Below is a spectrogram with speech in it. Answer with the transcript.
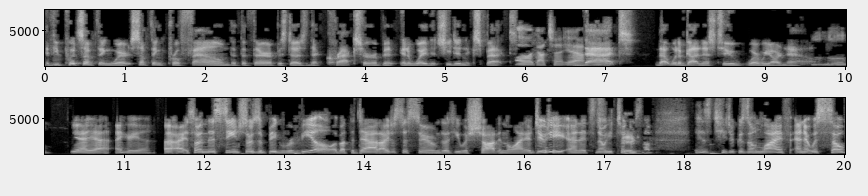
if you put something where something profound that the therapist does that cracks her a bit in a way that she didn't expect Oh, I gotcha. Yeah. that that would have gotten us to where we are now hmm Yeah, yeah, I hear you. Uh, I, so in this scene, there's a big reveal about the dad. I just assumed that he was shot in the line of duty, and it's no, he took himself. His he took his own life, and it was so.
